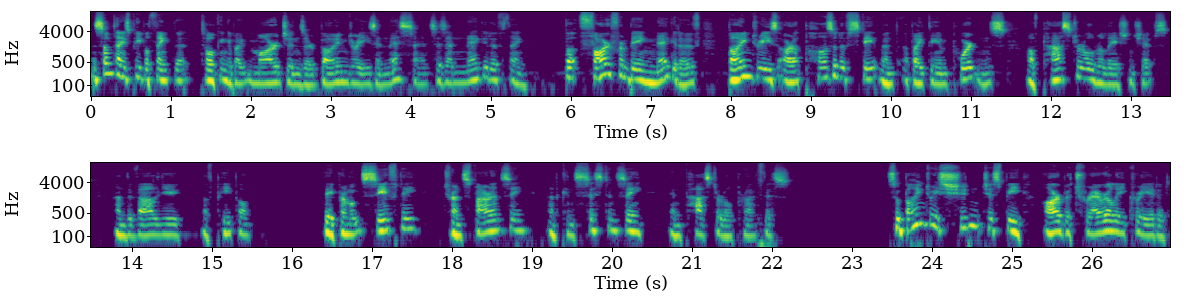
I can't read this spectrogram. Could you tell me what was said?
And sometimes people think that talking about margins or boundaries in this sense is a negative thing. But far from being negative, boundaries are a positive statement about the importance of pastoral relationships and the value of people. They promote safety, transparency, and consistency in pastoral practice. So boundaries shouldn't just be arbitrarily created.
